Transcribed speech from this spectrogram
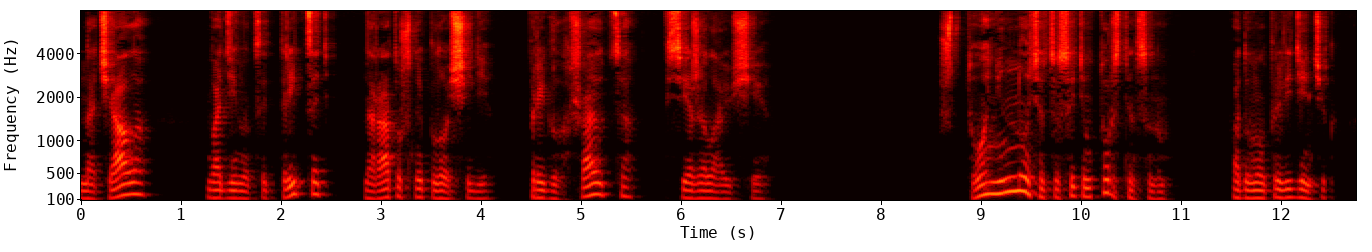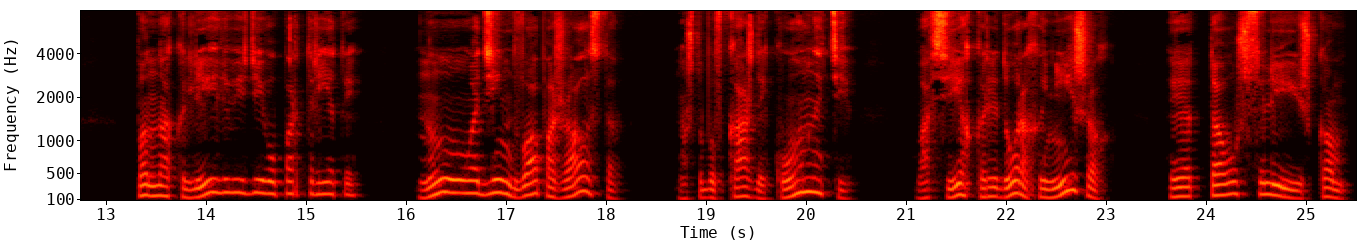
Начало в 11.30 на Ратушной площади. Приглашаются все желающие. «Что они носятся с этим Торстенсоном?» – подумал привиденчик. «Понаклеили везде его портреты. Ну, один-два, пожалуйста. Но чтобы в каждой комнате, во всех коридорах и нишах, это уж слишком».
